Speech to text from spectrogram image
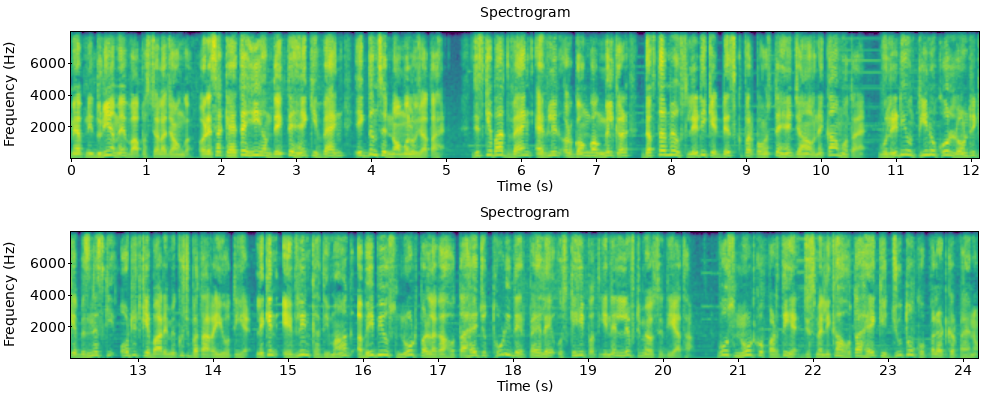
मैं अपनी दुनिया में वापस चला जाऊँगा। और ऐसा कहते ही हम देखते हैं कि वैंग एकदम से नॉर्मल हो जाता है। जिसके बाद वैंग, एवलिन और गोंगोंग मिलकर दफ्तर में उस लेडी के डेस्क पर पहुँचते हैं जहाँ उन्हें काम होता है। वो लेडी उन तीनों को लॉन्ड्री के बिज़नेस की ऑडिट के बारे में कुछ बता रही होती है। लेकिन एवलिन का दिमाग अभी भी उस नोट पर लगा होता है जो थोड़ी देर पहले उसके ही पति ने लिफ्ट में उसे दिया था। वो उस नोट को पढ़ती है, जिसमें लिखा होता है कि जूतों को पलट कर पहनो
